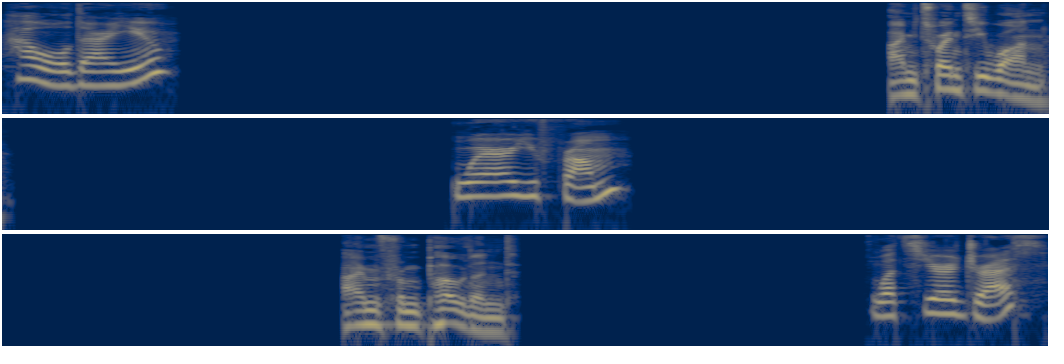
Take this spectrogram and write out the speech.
How old are you? I'm 21. Where are you from? I'm from Poland. What's your address?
